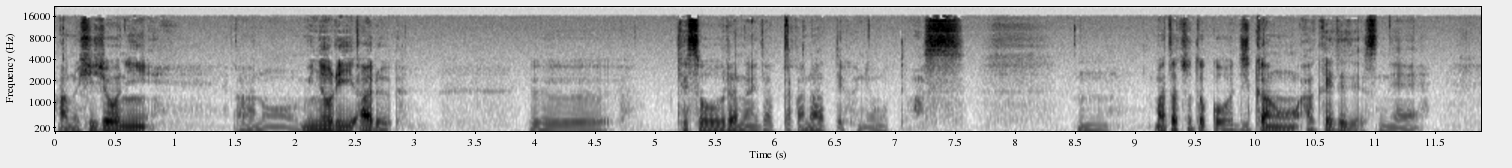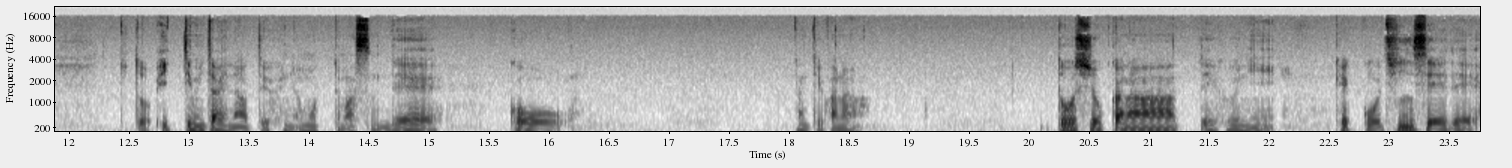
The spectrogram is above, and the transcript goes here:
あの非常にあの実りある手相占いだったかなっていうふうに思ってます。うん、またちょっとこう時間を空けてですねと行ってみたいなというふうに思ってますんでこう何て言うかなどうしようかなっていうふうに結構人生で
